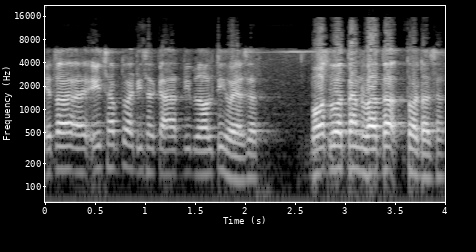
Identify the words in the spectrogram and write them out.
ਇਹ ਤਾਂ ਇਹ ਸਭ ਤੁਹਾਡੀ ਸਰਕਾਰ ਦੀ ਬਦੌਲਤ ਹੀ ਹੋਇਆ ਸਰ। ਬਹੁਤ ਬਹੁਤ ਧੰਨਵਾਦ ਤੁਹਾਡਾ ਸਰ।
